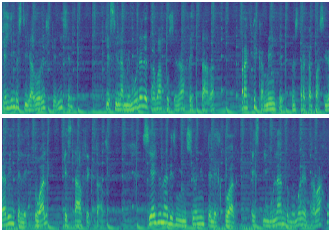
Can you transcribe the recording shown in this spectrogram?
que hay investigadores que dicen que si la memoria de trabajo se ve afectada, prácticamente nuestra capacidad intelectual está afectada. Si hay una disminución intelectual estimulando memoria de trabajo,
